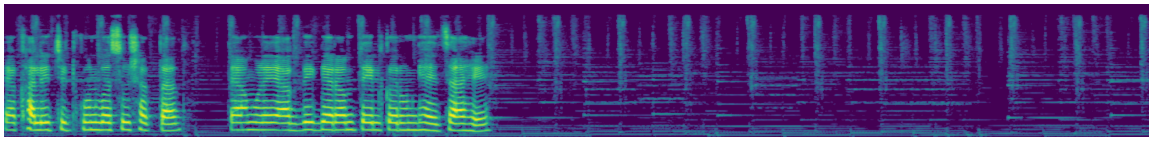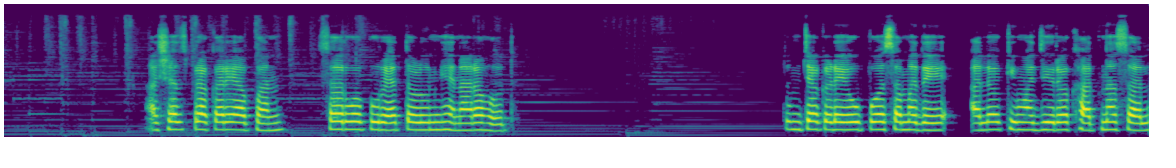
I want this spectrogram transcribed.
त्या खाली चिटकून बसू शकतात. त्यामुळे अगदी गरम तेल करून घ्यायचं आहे. अशाच प्रकारे आपण सर्व पुऱ्या तळून घेणार आहोत. तुमच्याकडे उपवासामध्ये आलं किंवा जिरं खात नसाल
